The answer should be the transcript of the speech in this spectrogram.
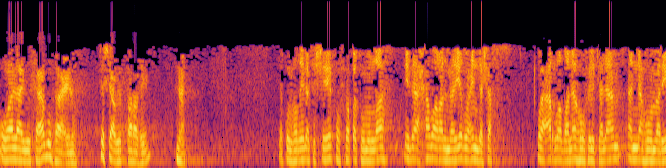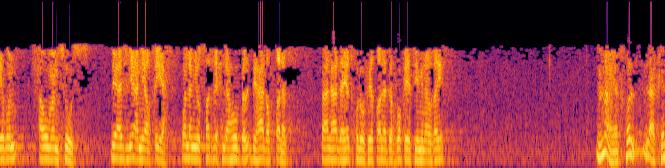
ولا يثاب فاعله. تساوي الطرفين. نعم. يقول فضيلة الشيخ وفقكم الله إذا حضر المريض عند شخص وعرض له في الكلام أنه مريض أو ممسوس لأجل أن يرقيه ولم يصرح له بهذا الطلب. فهل هذا يدخل في طلب الرقية من الغير؟ ما يدخل لكن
